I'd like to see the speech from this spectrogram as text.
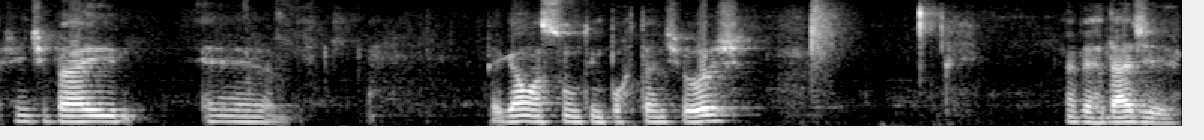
a gente vai é, pegar um assunto importante hoje. Na verdade,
